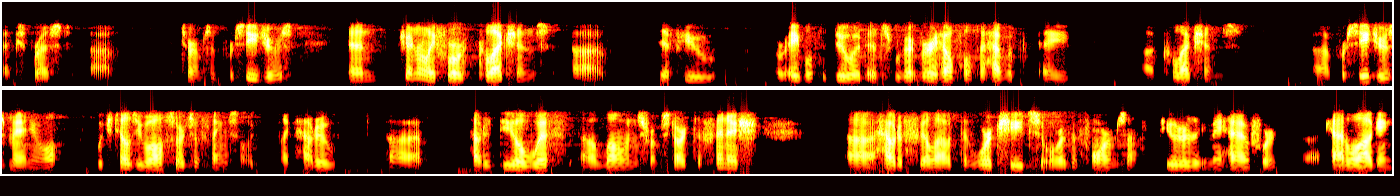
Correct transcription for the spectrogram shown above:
expressed uh, in terms of procedures. And generally for collections, uh, if you are able to do it, it's very helpful to have a, a, a collections uh, procedures manual, which tells you all sorts of things like, like how to uh, how to deal with uh, loans from start to finish, uh, how to fill out the worksheets or the forms on the computer that you may have for uh, cataloging,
